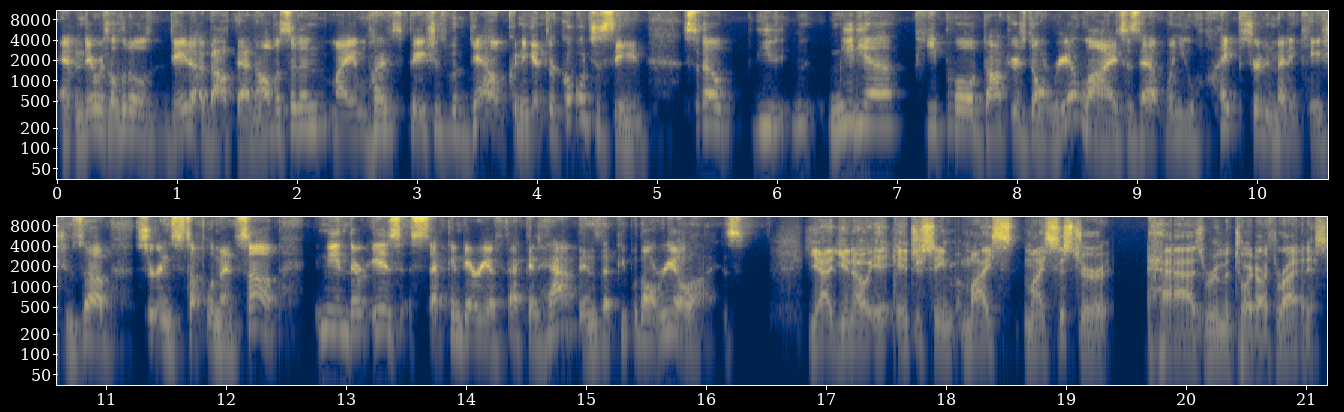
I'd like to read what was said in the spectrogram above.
And there was a little data about that. And all of a sudden, my, my patients with gout couldn't get their colchicine. So the media, people, doctors don't realize is that when you hype certain medications up, certain supplements up, I mean, there is secondary effect that happens that people don't realize. Yeah, you know, it, interesting. My my sister has rheumatoid arthritis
